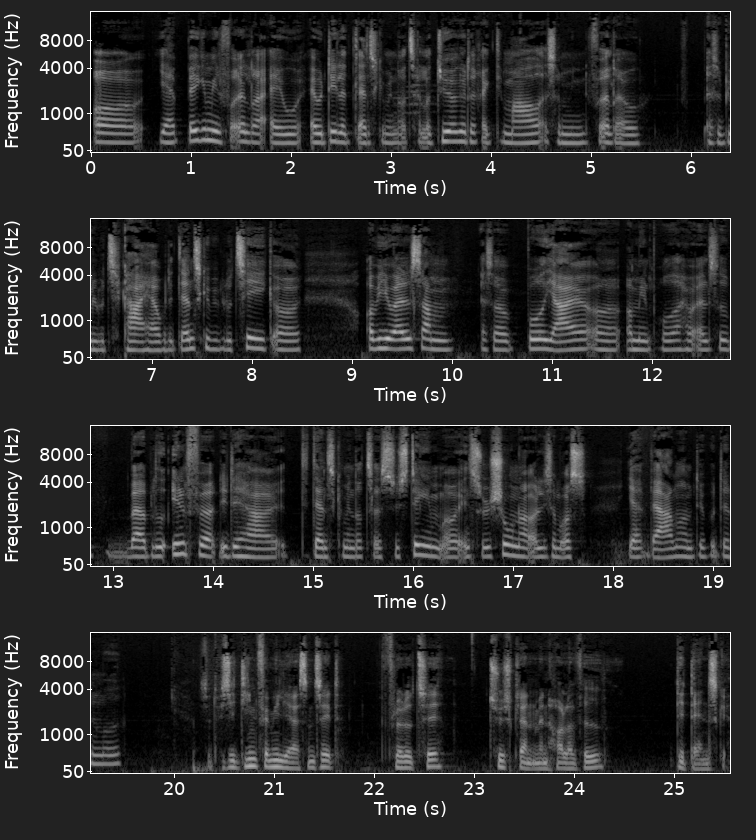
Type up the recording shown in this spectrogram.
og ja, begge mine forældre er jo, er jo del af det danske mindretal og dyrker det rigtig meget. Altså mine forældre er jo altså bibliotekar her på det danske bibliotek, og, og vi er jo alle sammen, altså både jeg og, og mine brødre har jo altid været blevet indført i det her det danske mindretalssystem og institutioner, og ligesom også ja, værnet om det på den måde. Så det vil sige, at din familie er sådan set flyttet til Tyskland, men holder ved det danske.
